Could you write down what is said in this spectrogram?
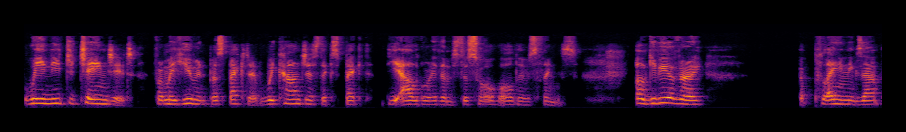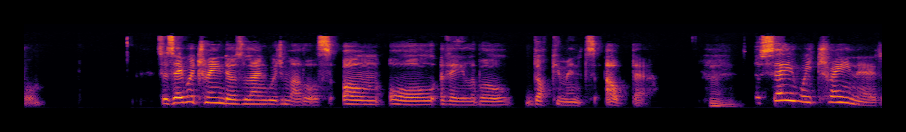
we need to change it from a human perspective. We can't just expect the algorithms to solve all those things. I'll give you a very a plain example. So say we train those language models on all available documents out there. Mm-hmm. So say we train it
